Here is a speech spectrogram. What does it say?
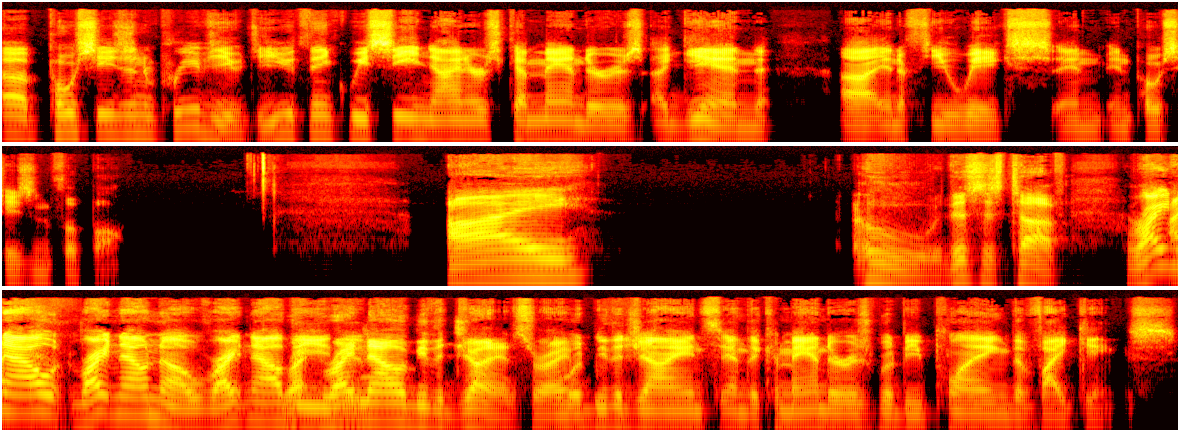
a, postseason preview? Do you think we see Niners Commanders again uh, in a few weeks in, in postseason football? I, oh, this is tough. Right now, I, right now, no. Right now, the, right, right the, now would be the Giants, right? Would be the Giants, and the Commanders would be playing the Vikings.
